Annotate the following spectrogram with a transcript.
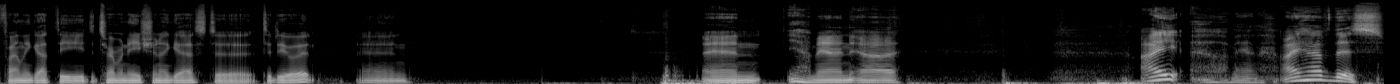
finally got the determination i guess to to do it. And and yeah man uh i oh man i have this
